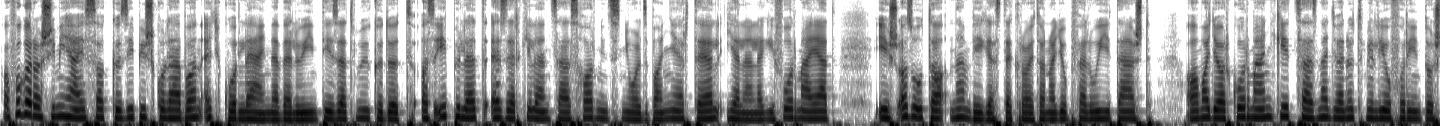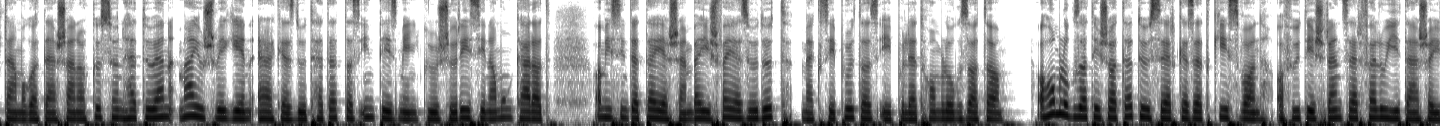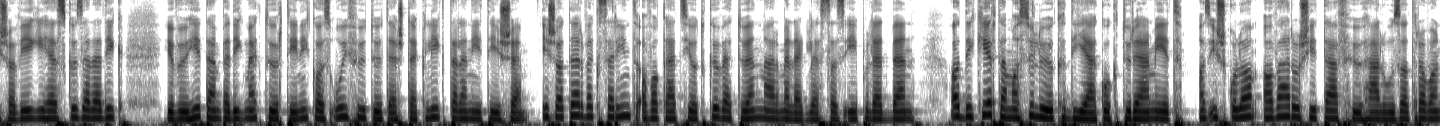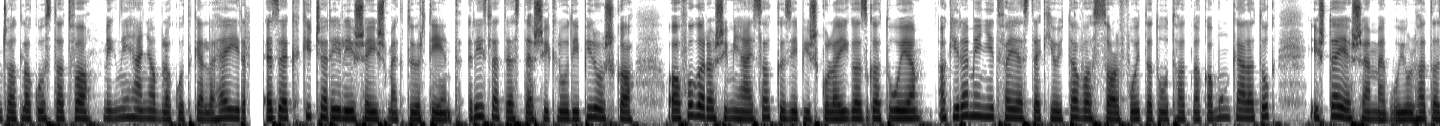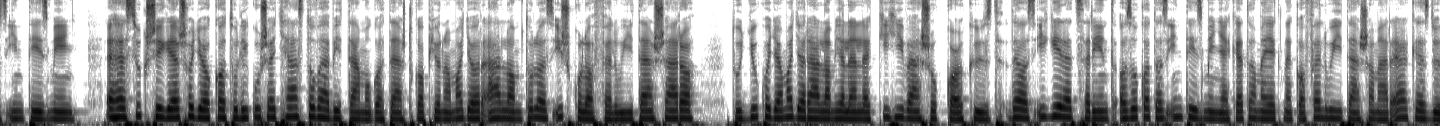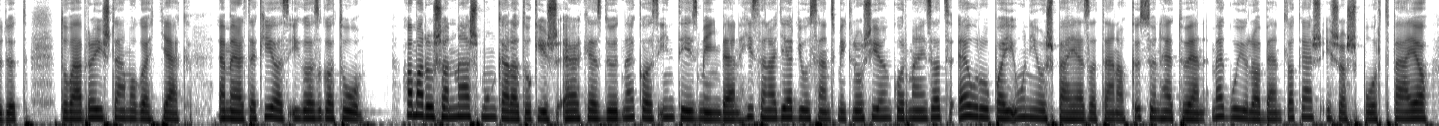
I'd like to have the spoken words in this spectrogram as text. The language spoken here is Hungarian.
A Fogarasi Mihály szakközépiskolában egykor leánynevelőintézet működött, az épület 1938-ban nyerte el jelenlegi formáját, és azóta nem végeztek rajta nagyobb felújítást. A magyar kormány 245 millió forintos támogatásának köszönhetően május végén elkezdődhetett az intézmény külső részén a munkálat, ami szinte teljesen be is fejeződött, megszépült az épület homlokzata. A homlokzat és a tetőszerkezet kész van, a fűtésrendszer felújítása is a végéhez közeledik, jövő héten pedig megtörténik az új fűtőtestek légtelenítése, és a tervek szerint a vakációt követően már meleg lesz az épületben. Addig kértem a szülők, diákok türelmét. Az iskola a városi távhőhálózatra van csatlakoztatva, még néhány ablakot kell a helyére, ezek kicserélése is megtörtént. Részletezte Siklódi Piroska, a Fogarasi Mihály szakközépiskola igazgatója, aki reményét fejezte ki, hogy tavasszal folytatódhatnak a munkálatok, és teljesen megújulhat az intézmény. Ehhez szükséges, hogy a katolikus egyház további támogatást kapjon a magyar államtól az iskola felújítására. Tudjuk, hogy a magyar állam jelenleg kihívásokkal küzd, de az ígéret szerint azokat az intézményeket, amelyeknek a felújítása már elkezdődött, továbbra is támogatják, emelte ki az igazgató. Hamarosan más munkálatok is elkezdődnek az intézményben, hiszen a Gyergyószánt Miklósi Önkormányzat Európai Uniós pályázatának köszönhetően megújul a bentlakás és a sportpálya.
